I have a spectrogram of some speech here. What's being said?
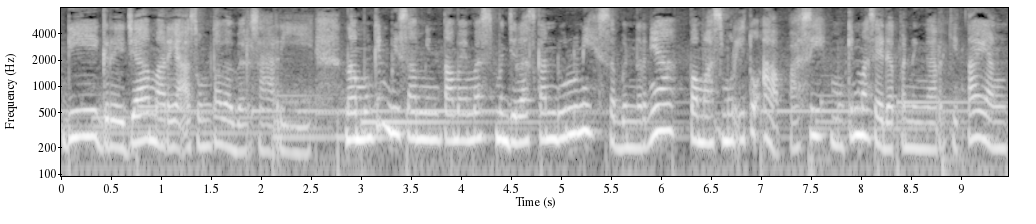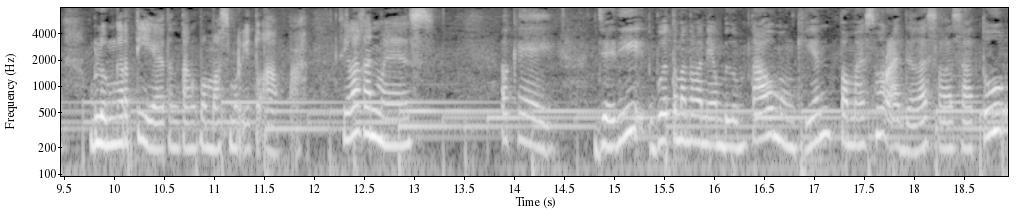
di Gereja Maria Assumpta Babarsari. Nah, mungkin bisa minta Memes menjelaskan dulu nih sebenarnya pemasmur itu apa sih? Mungkin masih ada pendengar kita yang belum ngerti ya tentang pemasmur itu apa. Silakan, Mas. Oke. Okay. Jadi buat teman-teman yang belum tahu mungkin pemasmur adalah salah satu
